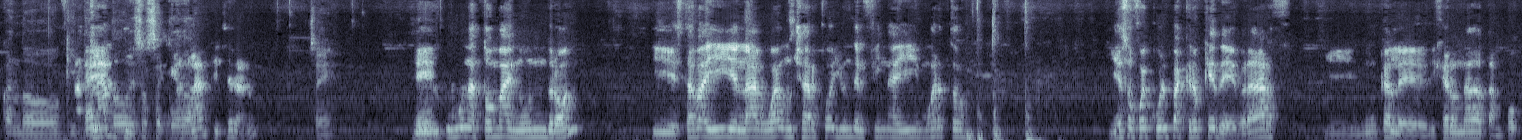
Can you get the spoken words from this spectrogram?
Cuando quitaron todo eso se quedó. Atlantis era, ¿no? Sí. Eh, hubo una toma en un dron y estaba ahí el agua, un charco y un delfín ahí muerto. Y eso fue culpa, creo que, de Brad y nunca le dijeron nada tampoco.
